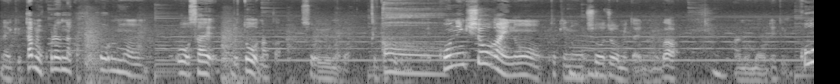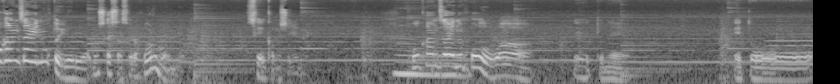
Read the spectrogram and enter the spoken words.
りないけど多分これはなんかホルモンを抑えるとなんかそういうのが出てくる更年期障害の時の症状みたいなのが、あのもう出てる。抗がん剤のというよりはもしかしたらそれはホルモンのせいかもしれない。抗がん剤の方はえっ、とねえっ、とう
